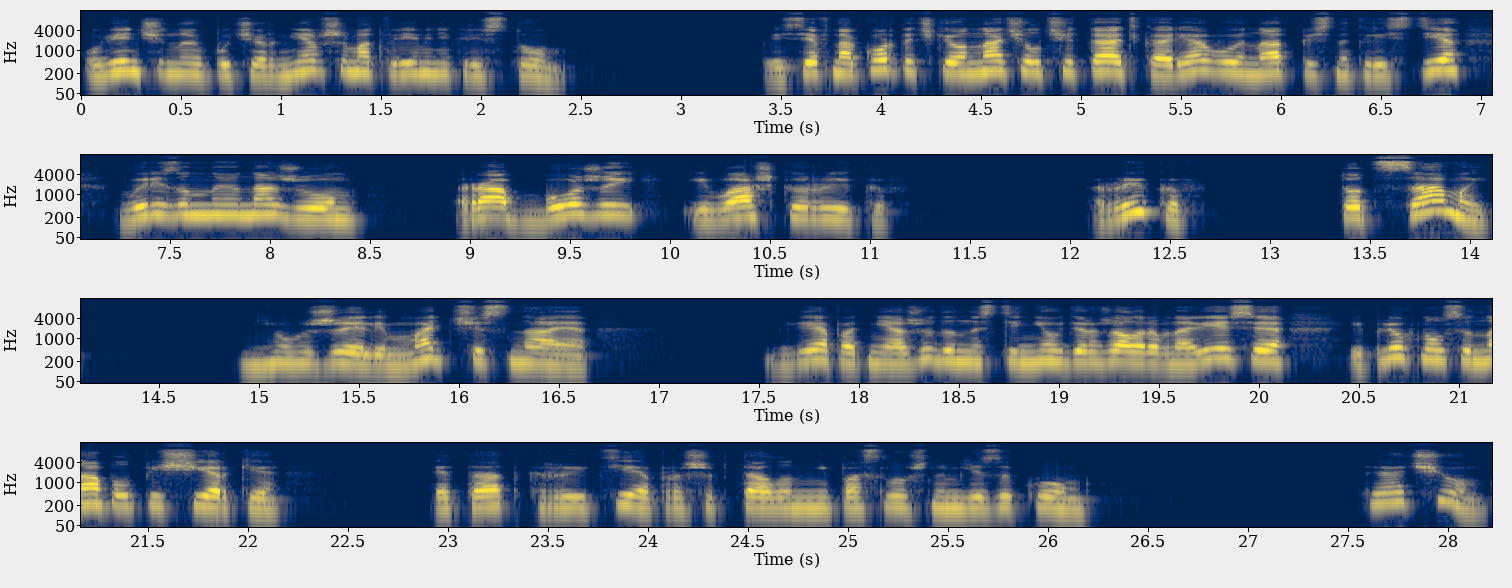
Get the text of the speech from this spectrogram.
увенчанную почерневшим от времени крестом. Присев на корточки, он начал читать корявую надпись на кресте, вырезанную ножом — раб Божий Ивашка Рыков. Рыков? Тот самый? Неужели, мать честная? Глеб от неожиданности не удержал равновесия и плюхнулся на пол пещерки. «Это открытие», — прошептал он непослушным языком. «Ты о чем?»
